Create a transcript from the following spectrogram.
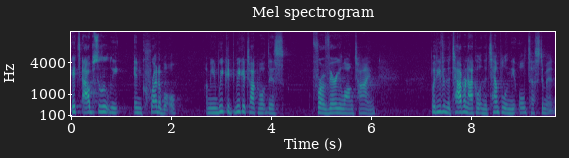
It's absolutely incredible. I mean, we could, we could talk about this for a very long time. But even the tabernacle and the temple in the Old Testament,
